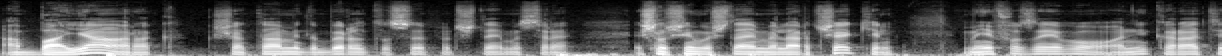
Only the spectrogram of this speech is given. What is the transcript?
הבעיה רק, כשאתה מדבר על תוספת 12, 32 מיליארד שקל, מאיפה זה יבוא? אני קראתי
